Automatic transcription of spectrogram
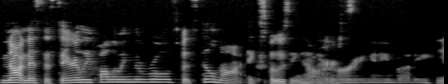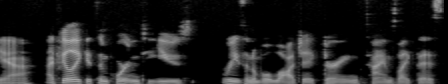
Not necessarily following the rules, but still not exposing not others. hurting anybody. Yeah, I feel like it's important to use reasonable logic during times like this.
